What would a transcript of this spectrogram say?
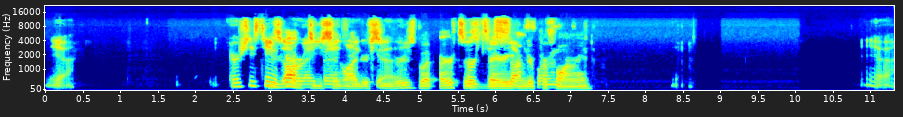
Yeah. Hershey's team's He's got all right. decent wide think, uh, receivers, but Ertz is Ertz has very sucked for him. underperforming. Yeah.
